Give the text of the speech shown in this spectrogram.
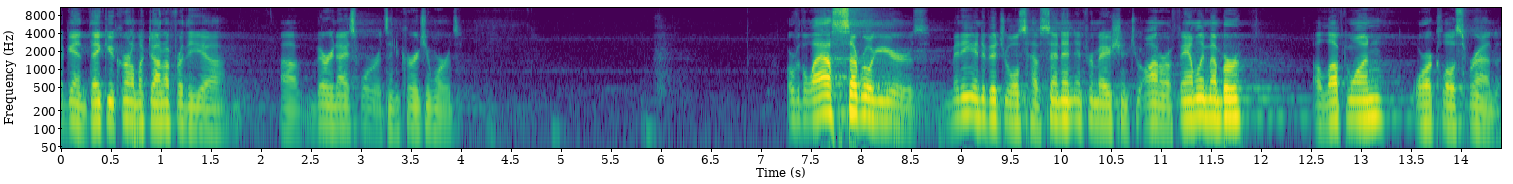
Again, thank you, Colonel McDonough, for the uh, uh, very nice words and encouraging words. Over the last several years, many individuals have sent in information to honor a family member, a loved one, or a close friend.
